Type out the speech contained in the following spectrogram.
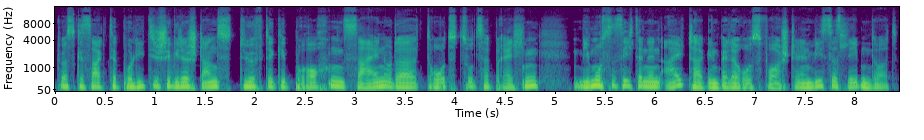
Du hast gesagt, der politische Widerstand dürfte gebrochen sein oder droht zu zerbrechen. Wie muss man sich denn den Alltag in Belarus vorstellen? Wie ist das Leben dort?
